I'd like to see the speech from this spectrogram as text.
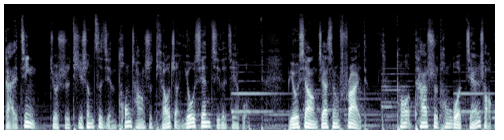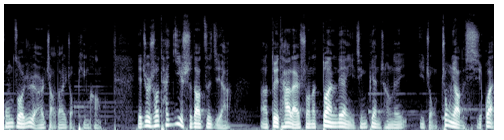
改进就是提升自己呢，通常是调整优先级的结果。比如像 Jason Fried，通他是通过减少工作日而找到一种平衡，也就是说他意识到自己啊。啊，对他来说呢，锻炼已经变成了一种重要的习惯，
